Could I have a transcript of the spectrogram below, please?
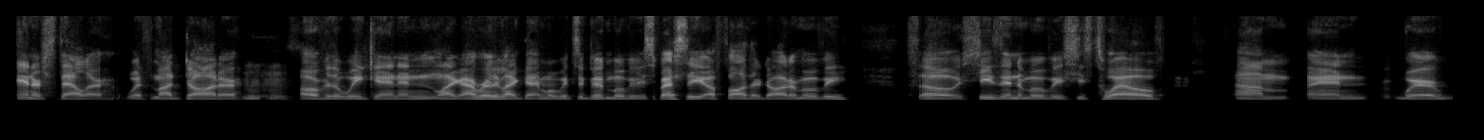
Interstellar with my daughter Mhm. over the weekend, and like I really like that movie. It's a good movie, especially a father daughter movie. So she's in the movie. She's twelve, um, and we're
